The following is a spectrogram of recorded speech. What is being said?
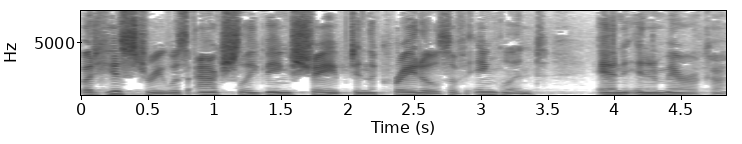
But history was actually being shaped in the cradles of England and in America.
